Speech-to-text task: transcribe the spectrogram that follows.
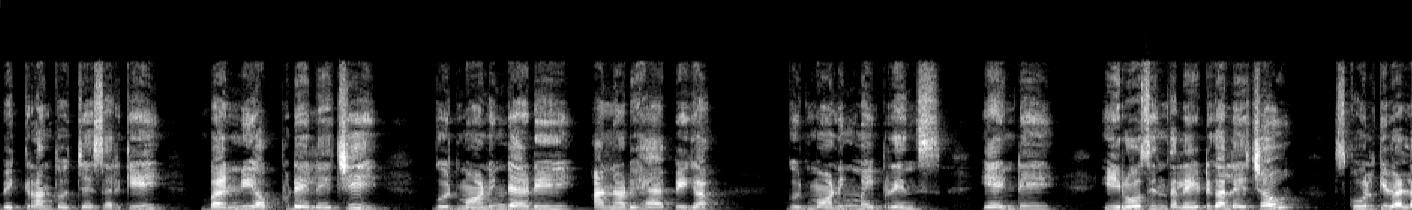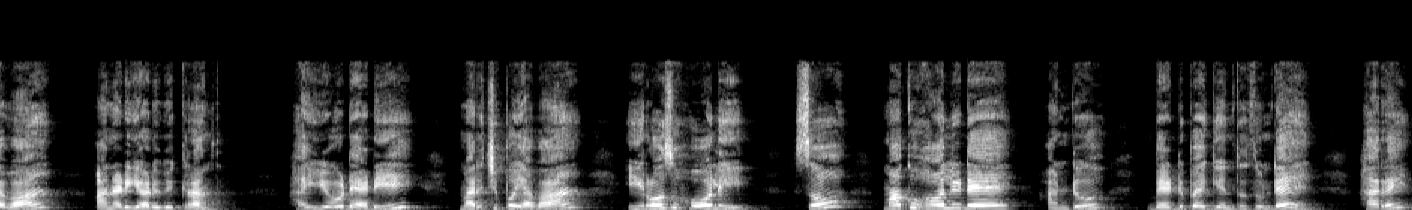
విక్రాంత్ వచ్చేసరికి బన్నీ అప్పుడే లేచి గుడ్ మార్నింగ్ డాడీ అన్నాడు హ్యాపీగా. గుడ్ మార్నింగ్ మై ప్రిన్స్ ఏంటి? ఈరోజు ఇంత లేటుగా లేచావు? స్కూల్కి వెళ్ళవా? అని అడిగాడు విక్రాంత్. అయ్యో డాడీ మర్చిపోయావా? ఈరోజు హోలీ. సో మాకు హాలిడే అంటూ బెడ్పై గెంతుతుంటే హరే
